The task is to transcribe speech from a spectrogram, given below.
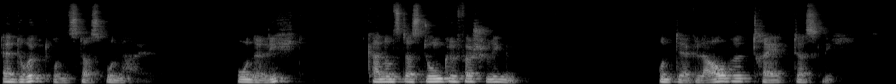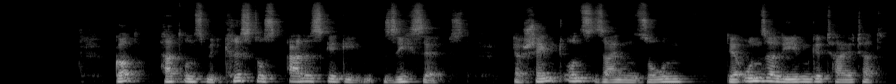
erdrückt uns das Unheil. Ohne Licht kann uns das Dunkel verschlingen. Und der Glaube trägt das Licht. Gott hat uns mit Christus alles gegeben, sich selbst. Er schenkt uns seinen Sohn, der unser Leben geteilt hat,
